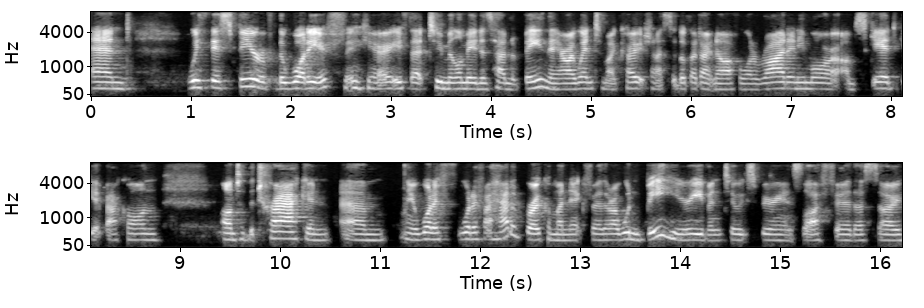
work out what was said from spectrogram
And with this fear of the what if, you know, if that two millimeters hadn't been there, I went to my coach and I said, look, I don't know if I want to ride anymore. I'm scared to get back on onto the track. And um, you know, what if what if I had a broken my neck further? I wouldn't be here even to experience life further. So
